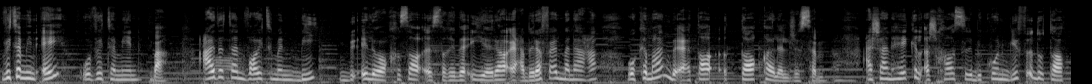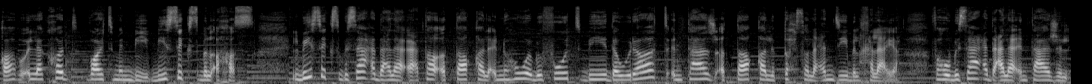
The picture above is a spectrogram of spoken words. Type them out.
فيتامين A وفيتامين B. عادة فيتامين B له خصائص غذائية رائعة برفع المناعة وكمان بإعطاء الطاقة للجسم. عشان هيك الأشخاص اللي بيكون بيفقدوا طاقة بقول لك خد فيتامين B B 6 بالأخص. ال B 6 بيساعد على إعطاء الطاقة لأنه هو بفوت بدورات إنتاج الطاقة اللي بتحصل عندي بالخلايا. فهو بيساعد على إنتاج ال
